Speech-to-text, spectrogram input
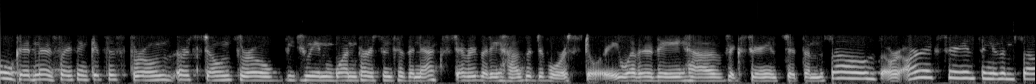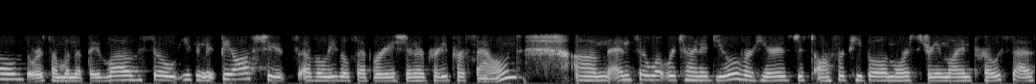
Oh goodness, I think it's a thrown or stone throw between one person to the next. Everybody has a divorce story, whether they have experienced it themselves or are experiencing it themselves or someone that they love. So you can the offshoots of a legal separation are pretty profound. Um, and so what we're trying to do over here is just offer people a more streamlined process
